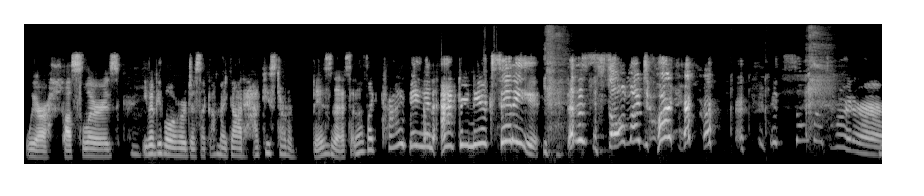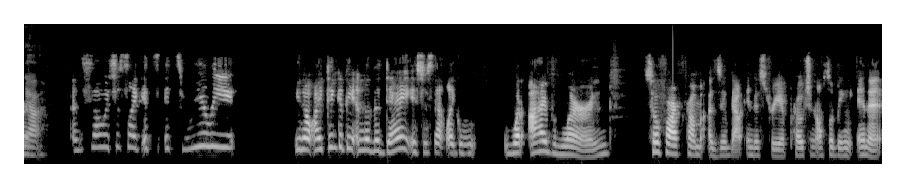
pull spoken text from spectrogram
We are hustlers. Even Mhm. people who are just like, "Oh my God, how do you start a business?" And I was like, "Try being an actor in New York City. That is so much harder. It's so much harder." yeah. And so it's just like it's it's really, you know, I think at the end of the day, it's just that like w- what I've learned so far from a zoomed out industry approach and also being in it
